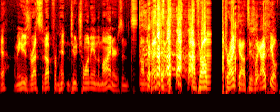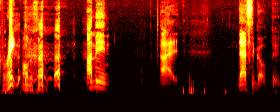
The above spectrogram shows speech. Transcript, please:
Yeah, I mean, he was rested up from hitting 220 in the minors and on the bench after all the strikeouts. He's like, I feel great all of a sudden. I mean, I that's the goat, dude.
